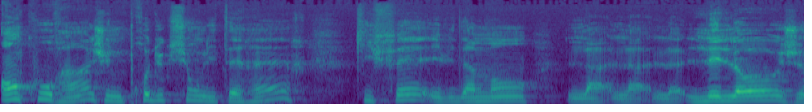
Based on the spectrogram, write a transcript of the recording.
encourage une production littéraire qui fait évidemment l'éloge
